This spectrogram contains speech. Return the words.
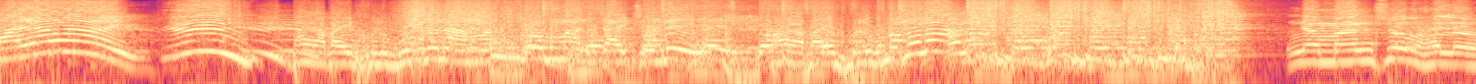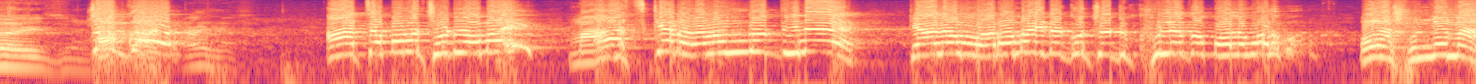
ভাইয়া ভাই! ভাইয়া ভাই ভুল বুঝো না আমার সম্মান যাই চলে। ভাইয়া ভাই ভুল বুঝো না। না মাংস ভালো হয়েছে। চুপ কর! আচ্ছা বাবা ছোট জামাই মা। আজকের আনন্দ দিনে কেন মারামারিটা করছ একটু খুলে তো বলো বলো বলো। ও মা শুনবে মা?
